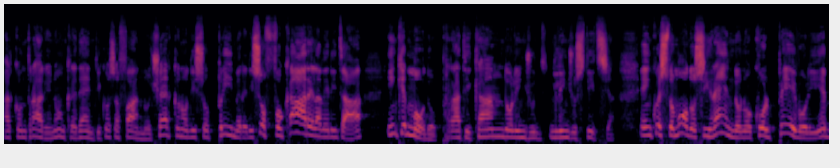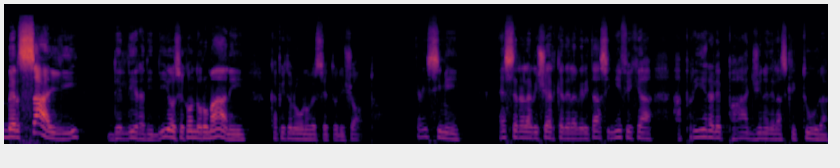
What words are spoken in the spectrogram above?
Al contrario, i non credenti cosa fanno? Cercano di sopprimere, di soffocare la verità. In che modo? Praticando l'ingiustizia. E in questo modo si rendono colpevoli e bersagli dell'ira di Dio, secondo Romani, capitolo 1, versetto 18. Carissimi, essere alla ricerca della verità significa aprire le pagine della scrittura,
